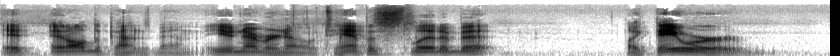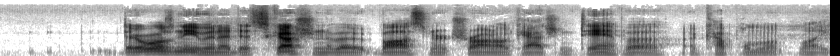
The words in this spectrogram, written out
It it all depends, man. You never know. Tampa slid a bit, like they were. There wasn't even a discussion about Boston or Toronto catching Tampa a couple like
